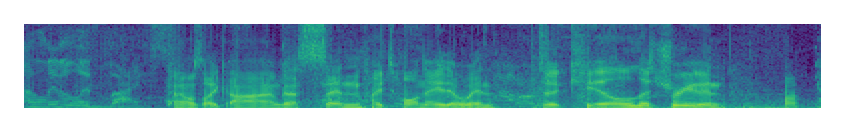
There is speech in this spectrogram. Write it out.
a little advice. And I was like, ah, I'm gonna send my tornado in to kill the tree and. It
